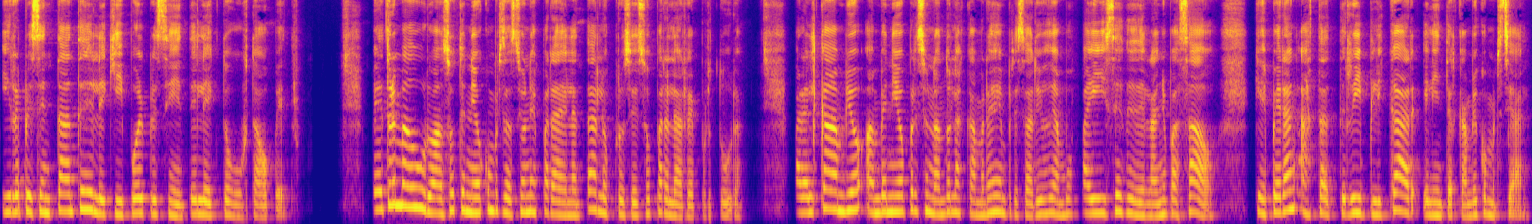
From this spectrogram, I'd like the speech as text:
y representantes del equipo del presidente electo Gustavo Petro. Petro y Maduro han sostenido conversaciones para adelantar los procesos para la reapertura. Para el cambio, han venido presionando las cámaras de empresarios de ambos países desde el año pasado, que esperan hasta triplicar el intercambio comercial,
